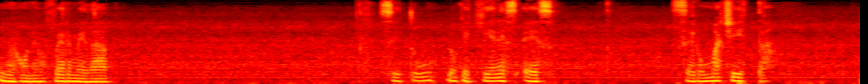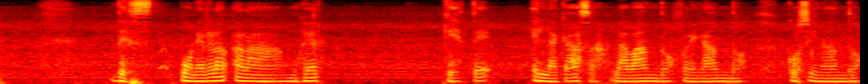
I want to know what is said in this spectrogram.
no es una enfermedad Si tú lo que quieres es ser un machista, poner a la, mujer que esté en la casa lavando, fregando, cocinando,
